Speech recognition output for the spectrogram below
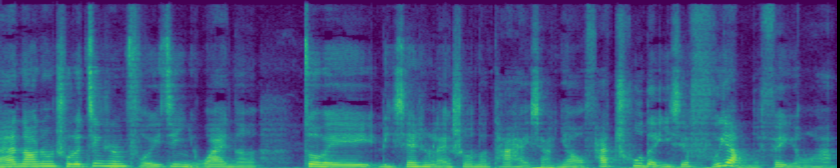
案当中，除了精神抚慰金以外呢，作为李先生来说呢，他还想要他出的一些抚养的费用啊，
